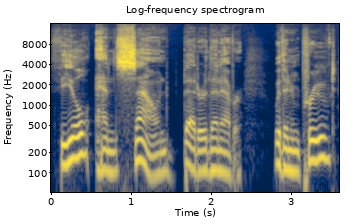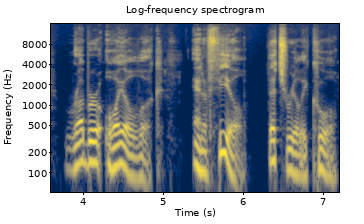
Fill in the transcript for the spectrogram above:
feel, and sound better than ever with an improved rubber oil look and a feel that's really cool.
